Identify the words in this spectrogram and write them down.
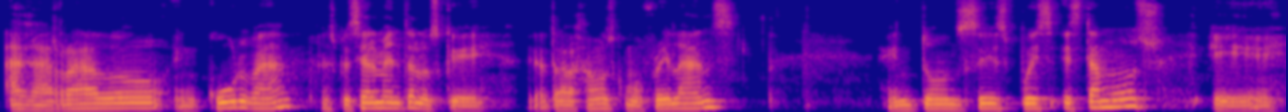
agarrado en curva, especialmente a los que trabajamos como freelance. Entonces, pues estamos eh,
